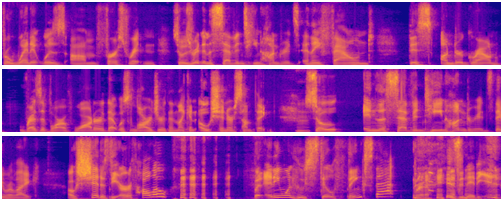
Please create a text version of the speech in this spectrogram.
for when it was um, first written. So it was written in the 1700s, and they found this underground reservoir of water that was larger than like an ocean or something. So in the 1700s, they were like, "Oh shit, is the Earth hollow?" but anyone who still thinks that right is an idiot.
